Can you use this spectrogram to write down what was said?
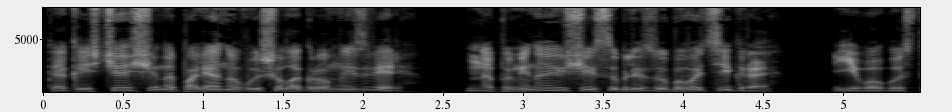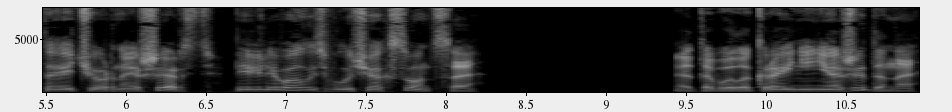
как из чаще на поляну вышел огромный зверь, напоминающий саблезубого тигра. Его густая черная шерсть переливалась в лучах солнца. Это было крайне неожиданно,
